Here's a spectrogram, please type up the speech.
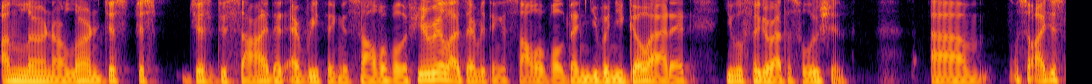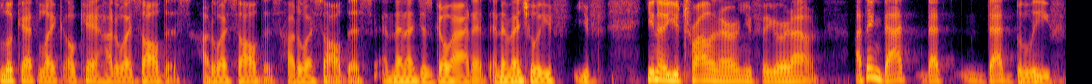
unlearn or learn. Just, just, just decide that everything is solvable. If you realize everything is solvable, then you, when you go at it, you will figure out the solution. Um, so I just look at like, okay, how do I solve this? How do I solve this? How do I solve this? And then I just go at it, and eventually, you, you, you know, you trial and error, and you figure it out. I think that that that belief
